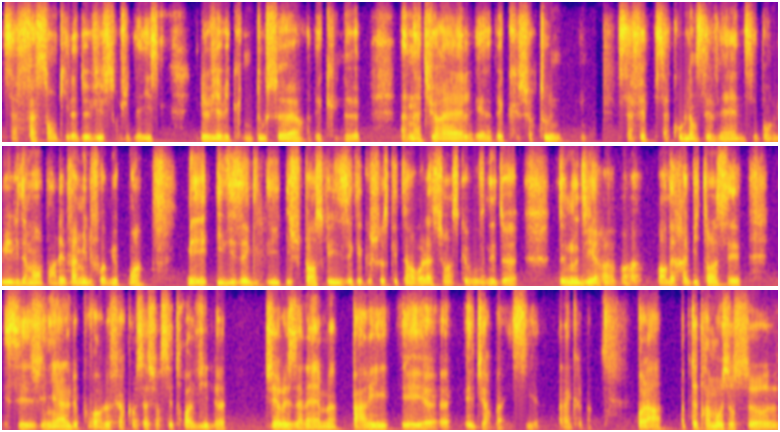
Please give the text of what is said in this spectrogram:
sa façon qu'il a de vivre son judaïsme. Il le vit avec une douceur, avec une, un naturel et avec surtout une ça fait, ça coule dans ses veines. C'est bon, lui évidemment en parlait 20 000 fois mieux que moi, mais il disait, je pense qu'il disait quelque chose qui était en relation à ce que vous venez de, de nous dire, des habitants. C'est, c'est génial de pouvoir le faire comme ça sur ces trois villes, Jérusalem, Paris et, euh, et Djerba, ici à la Gréba. Voilà. Peut-être un mot sur ce,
